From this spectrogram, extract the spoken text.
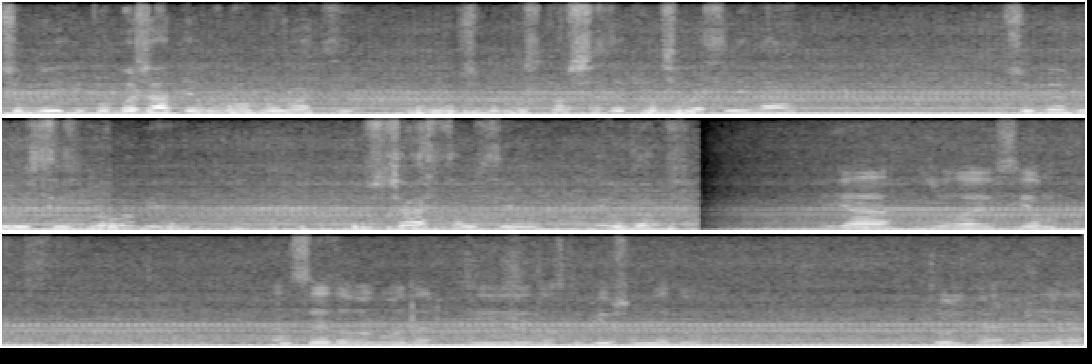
щоб і побажати в новому році, щоб поскорше закінчилась війна, щоб ми були всі здорові, щастя всім і удачі. Я желаю всем в конце этого года и в наступившем году только мира,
